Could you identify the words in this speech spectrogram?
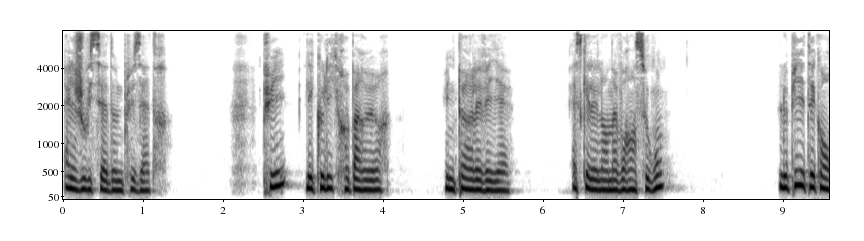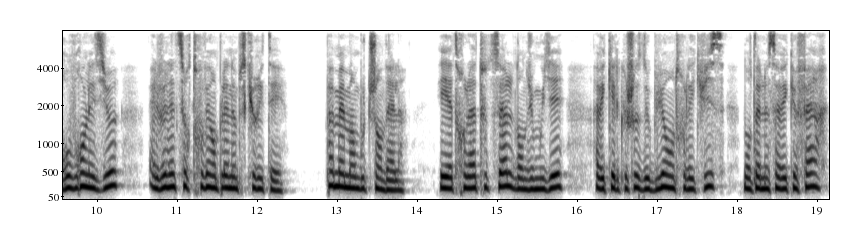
Elle jouissait de ne plus être. Puis, les coliques reparurent. Une peur l'éveillait. Est-ce qu'elle allait en avoir un second? Le pire était qu'en rouvrant les yeux, elle venait de se retrouver en pleine obscurité. Pas même un bout de chandelle. Et être là toute seule, dans du mouillé, avec quelque chose de gluant entre les cuisses, dont elle ne savait que faire?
